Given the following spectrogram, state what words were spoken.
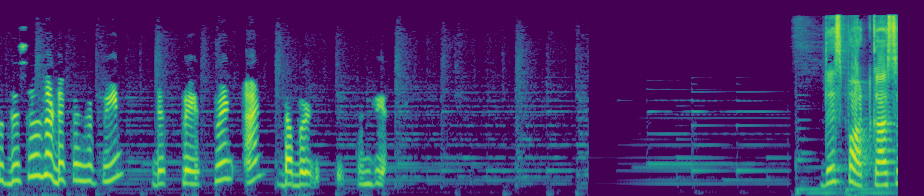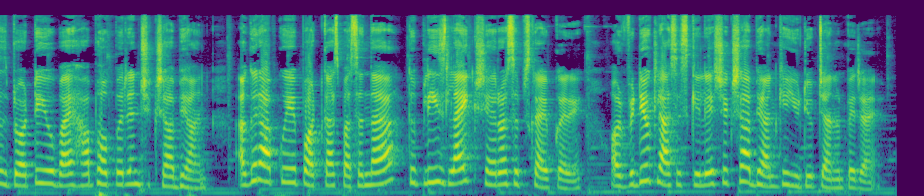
तो this is the difference between displacement and double displacement this podcast is brought you by Hub Hopper Shiksha Abhiyan अगर आपको ये पॉडकास्ट पसंद आया तो प्लीज़ लाइक शेयर और सब्सक्राइब करें और वीडियो क्लासेस के लिए शिक्षा अभियान के यूट्यूब चैनल पर जाएँ।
